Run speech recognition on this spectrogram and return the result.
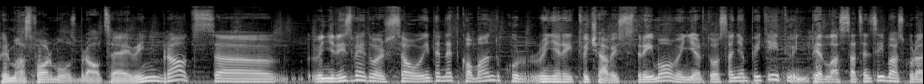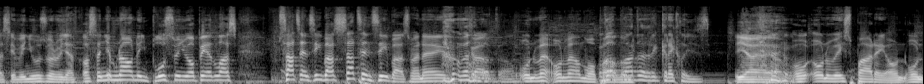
pirmās formulas braucēji, viņi brauc, uh, viņi ir izveidojuši savu internetu komandu, kur viņi arī Twitchā visu strīmo, viņi ar to saņem piķīti, viņi piedalās sacensībās, kurās, ja viņi uzvar, viņi atkal saņem naudu, plus viņi vēl piedalās sacensībās, sacensībās, vai ne? Vēl Kā- un, vēl- un vēl Vēl nopelna. pārdod arī kreklīzi. Jā, jā. Un, un viss pārējais. Un, un,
